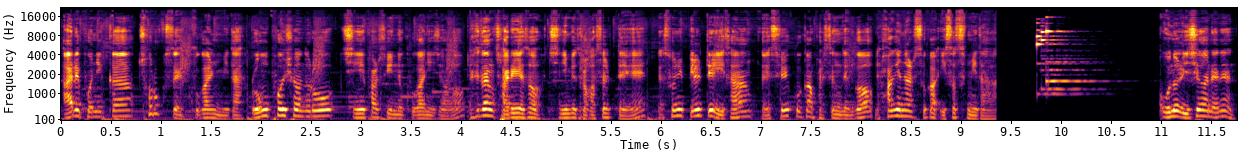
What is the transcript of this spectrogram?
아래 보니까 초록색 구간입니다. 롱 포지션으로 진입할 수 있는 구간이죠. 해당 자리에서 진입이 들어갔을 때 손익 1대 이상 수익 구간 발생된 거 확인할 수가 있었습니다. 오늘 이 시간에는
